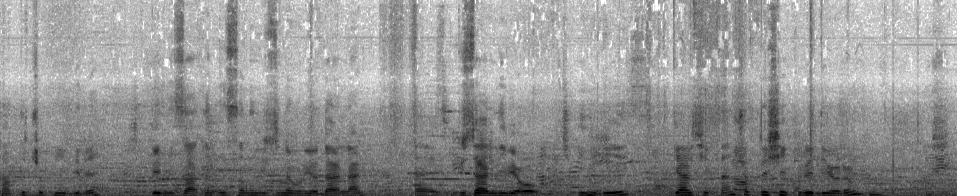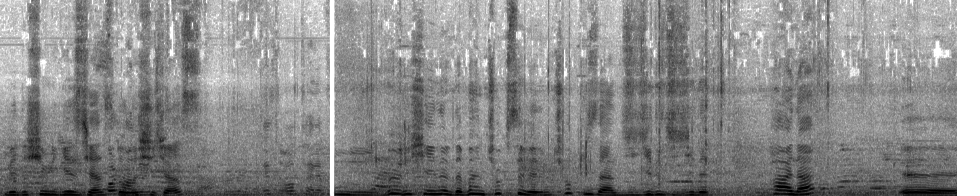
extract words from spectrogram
tatlı, çok iyi biri. Belli zaten insanın yüzüne vuruyor derler. Ee, güzelliği ve o iyiliği. Gerçekten çok teşekkür ediyorum. Ve de şimdi gezeceğiz, dolaşacağız. Böyle şeyleri de ben çok severim. Çok güzel, cicili cicili. Hala eee,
